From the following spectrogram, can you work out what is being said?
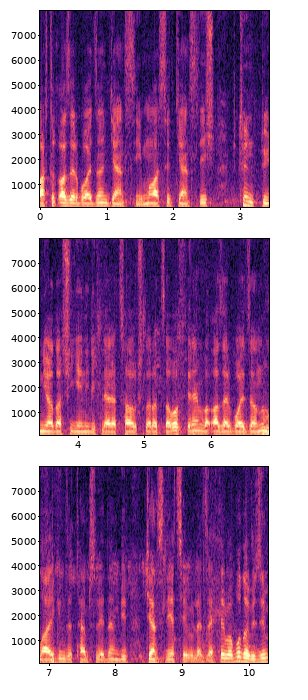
artıq Azərbaycan gəncliyi, müasir gənclik bütün dünyadakı yeniliklərə, çağırışlara cavab verən və Azərbaycanı layiqincə təmsil edən bir gəncliyə çevriləcəkdir və bu da bizim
